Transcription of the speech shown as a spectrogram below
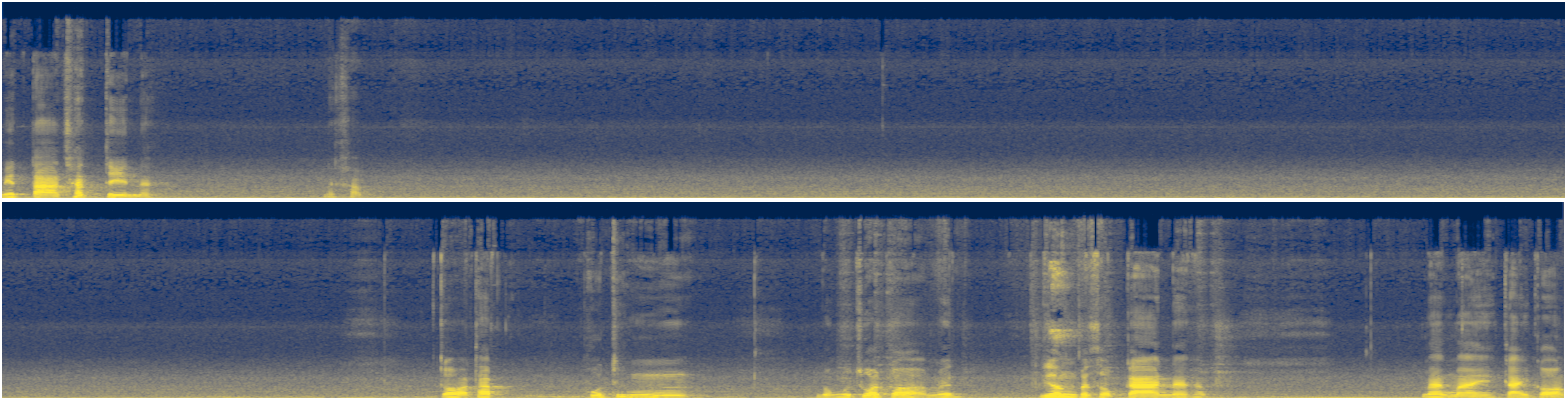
เมตตาชัดเจนนะนะครับ ก็ถ้าพูดถึงหลวงปู่ชวดก็เรื่องประสบการณ์นะครับ มากมายไก่กอง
